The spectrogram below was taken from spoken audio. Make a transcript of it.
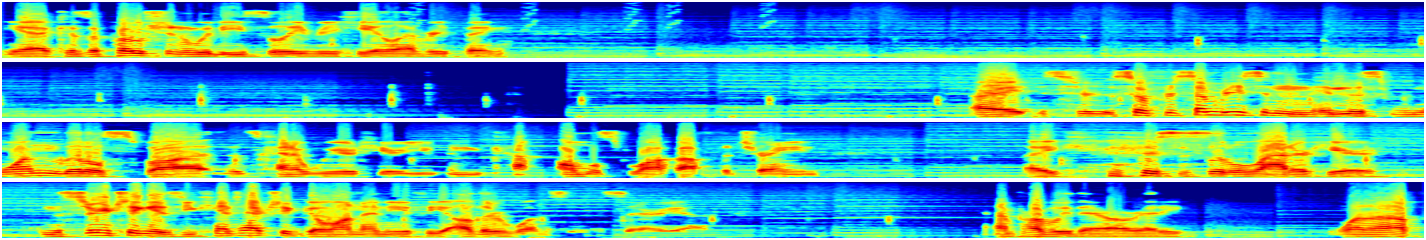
Yeah, because a potion would easily reheal everything. Alright, so, so, for some reason in this one little spot that's kind of weird here, you can almost walk off the train. Like, there's this little ladder here. And the strange thing is you can't actually go on any of the other ones in this area. I'm probably there already. One up,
